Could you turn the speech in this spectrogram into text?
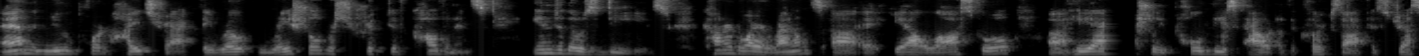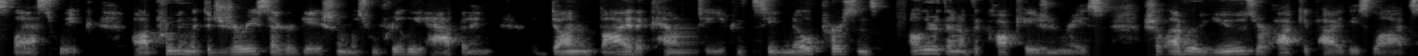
and the Newport Heights tract, they wrote racial restrictive covenants into those deeds. Conor Dwyer Reynolds uh, at Yale Law School, uh, he actually pulled these out of the clerk's office just last week, uh, proving that de jure segregation was really happening done by the county. You can see no persons other than of the Caucasian race shall ever use or occupy these lots,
